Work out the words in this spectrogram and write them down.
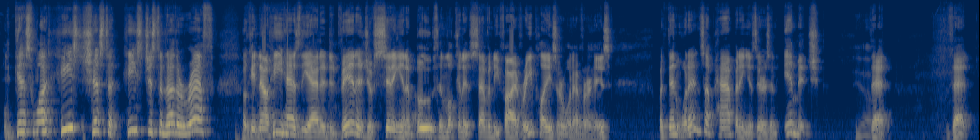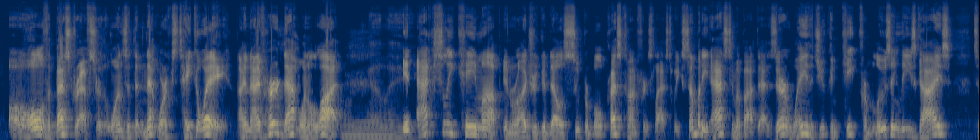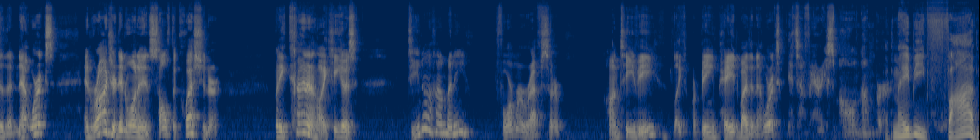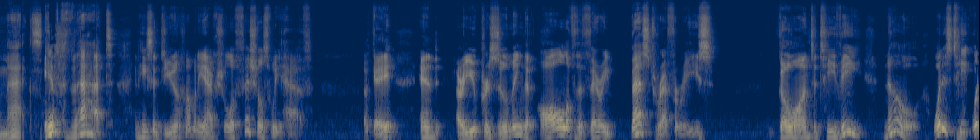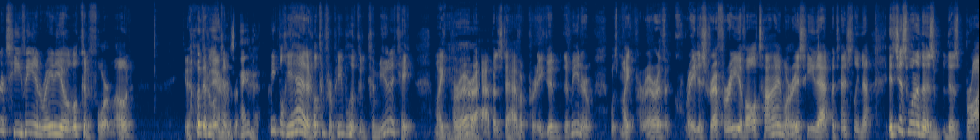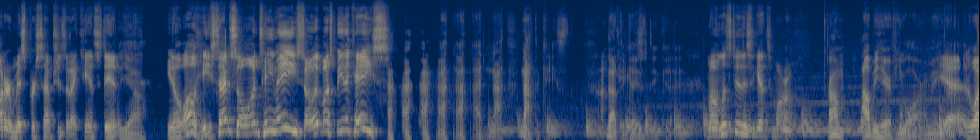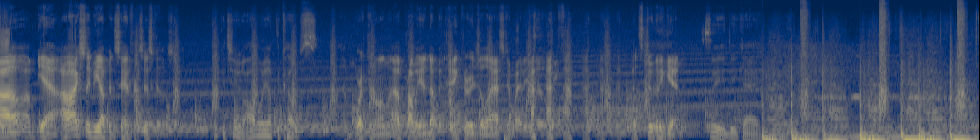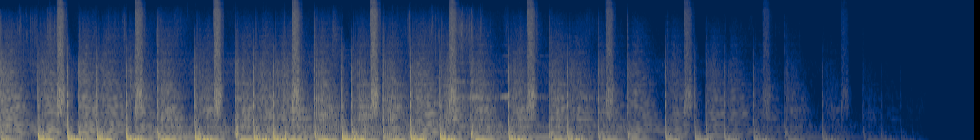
well, guess what? He's just a he's just another ref. Okay, now he has the added advantage of sitting in a booth and looking at 75 replays or whatever it is. But then what ends up happening is there's an image yeah. that that all the best refs are the ones that the networks take away. And I've heard that one a lot. Really? It actually came up in Roger Goodell's Super Bowl press conference last week. Somebody asked him about that. Is there a way that you can keep from losing these guys? To the networks. And Roger didn't want to insult the questioner, but he kind of like, he goes, Do you know how many former refs are on TV, like are being paid by the networks? It's a very small number. Maybe five max. If that. And he said, Do you know how many actual officials we have? Okay. And are you presuming that all of the very best referees go on to TV? No. What is T? What are TV and radio looking for, Moan? You know, they're looking for people. Yeah, they're looking for people who can communicate. Mike yeah. Pereira happens to have a pretty good demeanor. Was Mike Pereira the greatest referee of all time, or is he that potentially not? It's just one of those those broader misperceptions that I can't stand. Yeah. You know, oh, he said so on TV, so it must be the case. not, not the case. Not, not the, case. DK. Moan, let's do this again tomorrow. Um, I'll be here if you are. I mean, yeah. Well, um, yeah, I'll actually be up in San Francisco. So. Look at you, all the way up the coast. I'm working on. I'll probably end up in Anchorage, Alaska by the end of the week. Let's do it again. See you, DK.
